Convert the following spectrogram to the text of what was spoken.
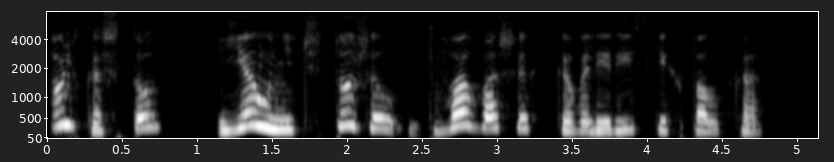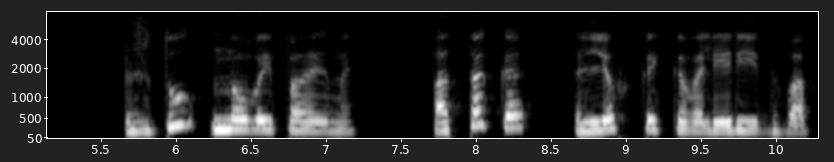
Только что я уничтожил два ваших кавалерийских полка. Жду новой поэмы. Атака легкой кавалерии 2.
